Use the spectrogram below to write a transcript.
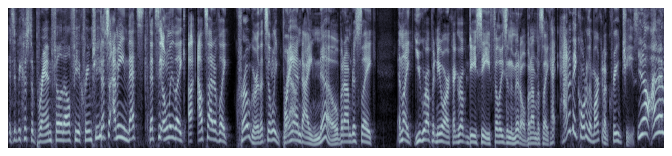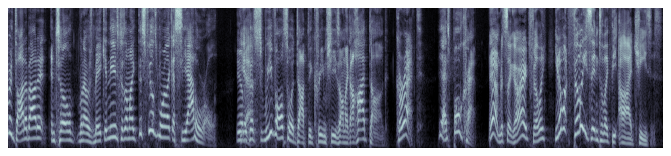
Is it because the brand Philadelphia cream cheese? That's I mean that's that's the only like uh, outside of like Kroger that's the only brand I know. But I'm just like and like you grew up in New York, I grew up in D.C. Philly's in the middle. But I'm just like, how, did they corner the market on cream cheese? You know, I never thought about it until when I was making these because I'm like, this feels more like a Seattle roll. You know, Yeah. because we've also adopted cream cheese on like a hot dog. Correct. Yeah, it's bullcrap. Yeah, I'm just like, all right, Philly. You know what? Philly's into like the odd cheeses,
